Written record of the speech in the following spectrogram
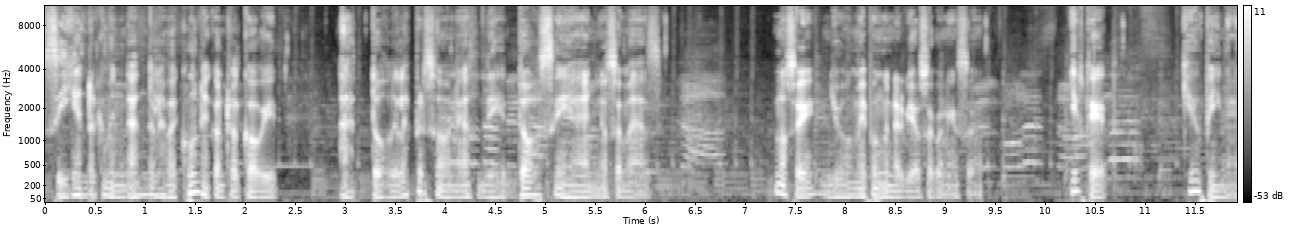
siguen recomendando la vacuna contra el COVID a todas las personas de 12 años o más. No sé, yo me pongo nervioso con eso. ¿Y usted? ¿Qué opina?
